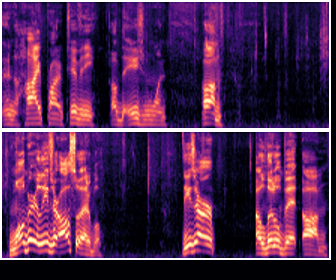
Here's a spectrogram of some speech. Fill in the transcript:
and the high productivity of the Asian one. Um, mulberry leaves are also edible. These are a little bit um,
